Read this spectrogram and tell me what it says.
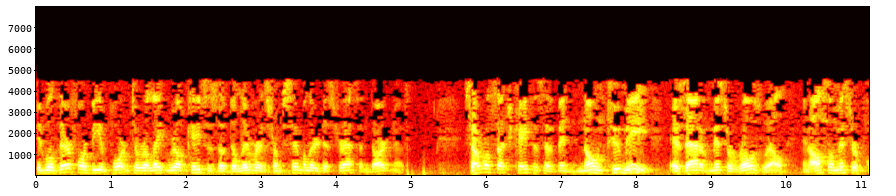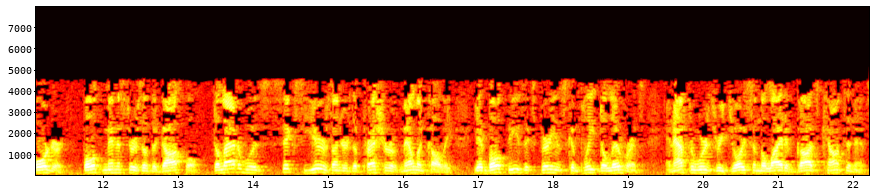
It will therefore be important to relate real cases of deliverance from similar distress and darkness. Several such cases have been known to me, as that of Mr. Rosewell and also Mr. Porter, both ministers of the gospel. The latter was six years under the pressure of melancholy, yet both these experienced complete deliverance, and afterwards rejoiced in the light of God's countenance.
